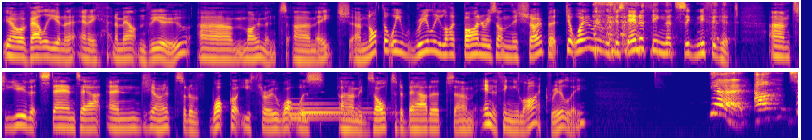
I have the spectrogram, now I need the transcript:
you know, a valley and a, and a, and a mountain view um, moment um, each. Um, not that we really like binaries on this show, but we're really just anything that's significant um, to you that stands out and, you know, sort of what got you through, what was um, exalted about it, um, anything you like, really. Yeah. Um, so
